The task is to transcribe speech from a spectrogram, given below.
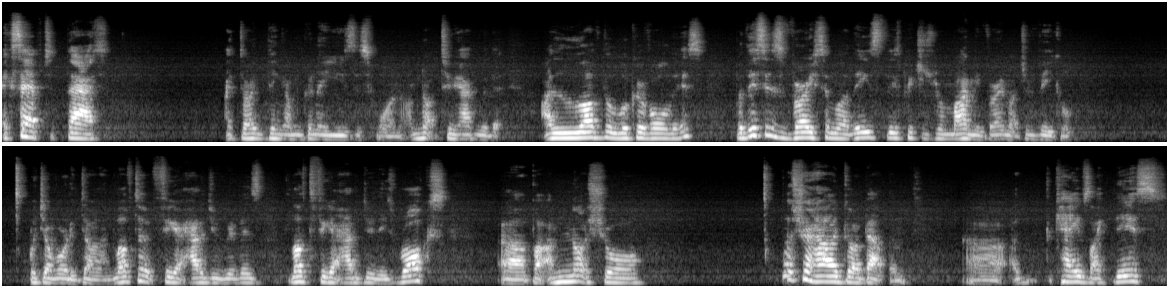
Except that I don't think I'm going to use this one. I'm not too happy with it. I love the look of all this, but this is very similar. These these pictures remind me very much of Vekil, which I've already done. I'd love to figure out how to do rivers. Love to figure out how to do these rocks, uh, but I'm not sure. Not sure how I'd go about them. Uh, caves like this,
